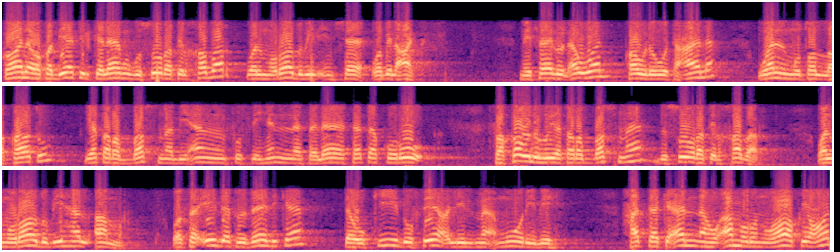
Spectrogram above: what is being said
قال وقد يأتي الكلام بصورة الخبر والمراد بالإنشاء وبالعكس. مثال الأول قوله تعالى والمطلقات يتربصن بأنفسهن ثلاثة قروء. فقوله يتربصن بصورة الخبر والمراد بها الأمر. وفائدة ذلك توكيد فعل المأمور به حتى كأنه أمر واقع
